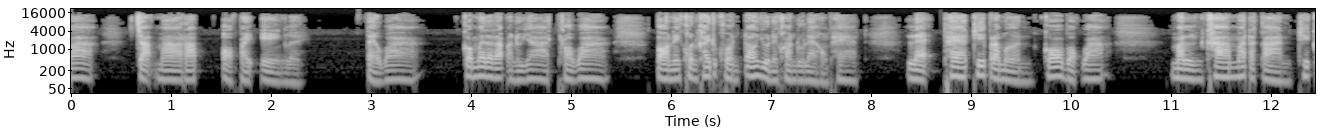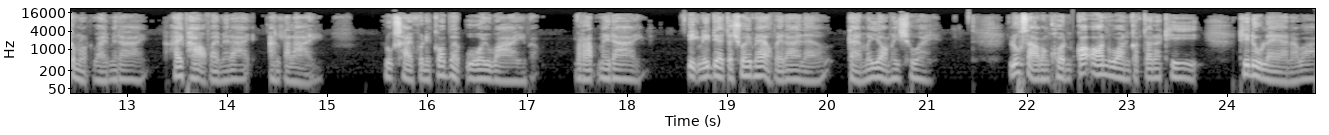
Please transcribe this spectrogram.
ว่าจะมารับออกไปเองเลย แต่ว่าก็ไม่ได้รับอนุญาต เพราะว่าตอนนี้คนไข้ทุกคนต้องอยู่ในความดูแลของแพทย์ และแพทย์ที่ประเมินก็บอกว่ามันข้ามมาตรการที่กำหนดไว้ไม่ได้ ให้พาออกไปไม่ได้ อันตราย ลูกชายคนนี้ก็แบบโวยวายแบบ รับไม่ได้ อีกนิดเดียวจะช่วยแม่ออกไปได้แล้ว แต่ไม่ยอมให้ช่วย ลูกสาวบางคนก็อ้อนวอนกับเจ้าหน้าที่ที่ดูแลนะว่า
